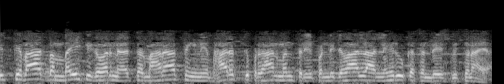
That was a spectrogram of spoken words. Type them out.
इसके बाद बंबई के गवर्नर सर महाराज सिंह ने भारत के प्रधानमंत्री पंडित जवाहरलाल नेहरू का संदेश भी सुनाया।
